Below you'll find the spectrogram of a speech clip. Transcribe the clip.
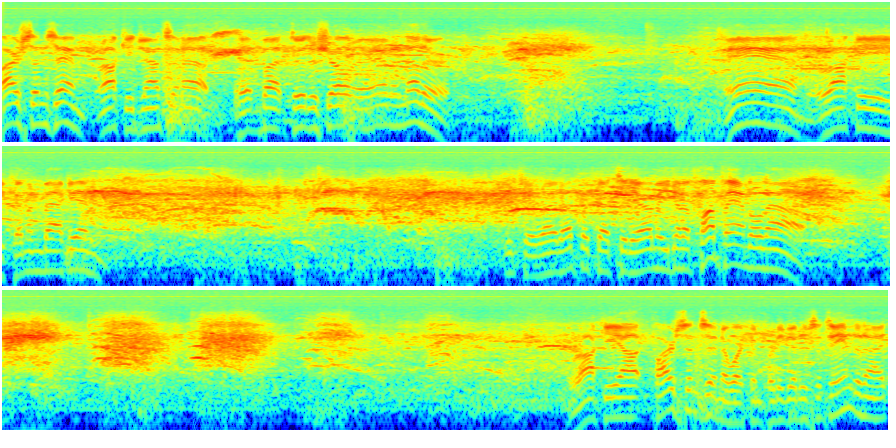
Parsons in. Rocky Johnson out. Headbutt to the shoulder and another. And Rocky coming back in. It's a right uppercut to the arm. He's going to pump handle now. Rocky out, Parsons in. They're working pretty good as a team tonight.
